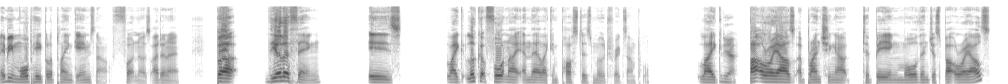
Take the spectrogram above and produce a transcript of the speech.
Maybe more people are playing games now. Fuck knows. I don't know. But the other thing is like look at Fortnite and their like imposters mode for example. Like Yeah. battle royales are branching out to being more than just battle royales.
